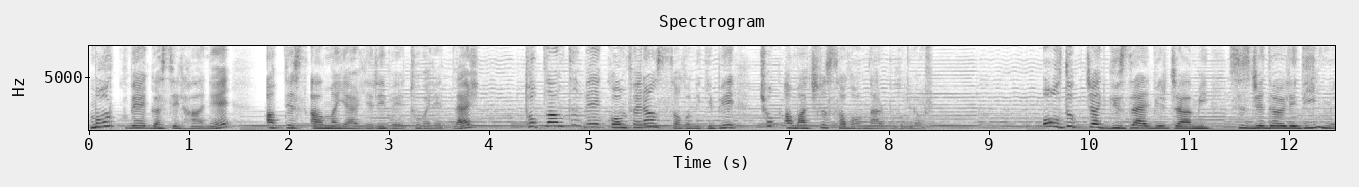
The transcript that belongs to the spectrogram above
morg ve gasilhane, abdest alma yerleri ve tuvaletler, toplantı ve konferans salonu gibi çok amaçlı salonlar bulunuyor. Oldukça güzel bir cami. Sizce de öyle değil mi?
